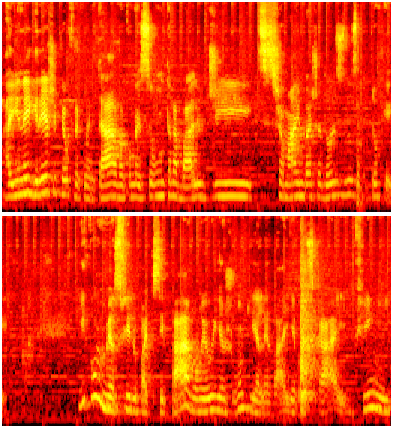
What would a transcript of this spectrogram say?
Aí na igreja que eu frequentava começou um trabalho de se chamar embaixadores do, do rei. E como meus filhos participavam, eu ia junto, ia levar, ia buscar, enfim,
